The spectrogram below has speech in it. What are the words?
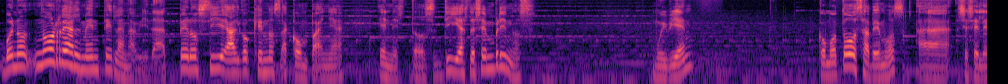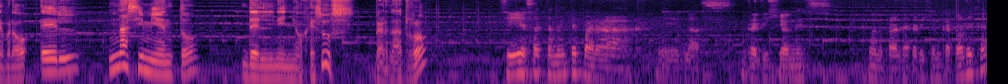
Bueno, no realmente la Navidad, pero sí algo que nos acompaña en estos días decembrinos. Muy bien. Como todos sabemos, ah, se celebró el nacimiento del niño Jesús, ¿verdad, Ro? Sí, exactamente para eh, las religiones, bueno, para la religión católica,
